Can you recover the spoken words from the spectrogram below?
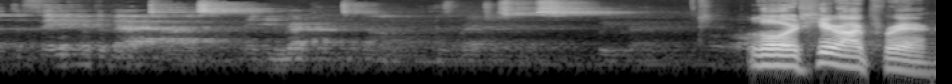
That the faith of the baptized may be reckoned to them as righteousness, we pray. Lord, hear our prayer.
